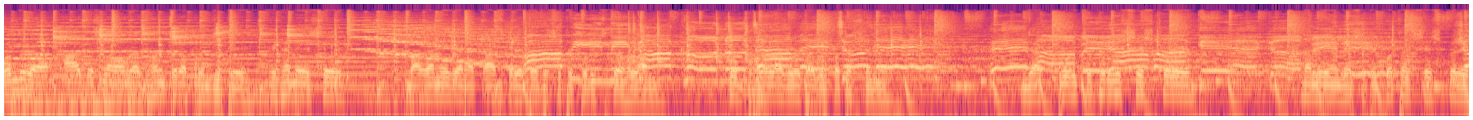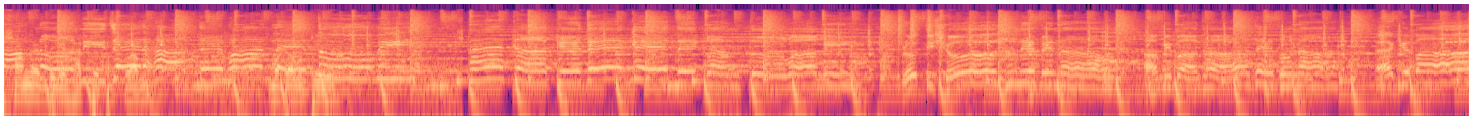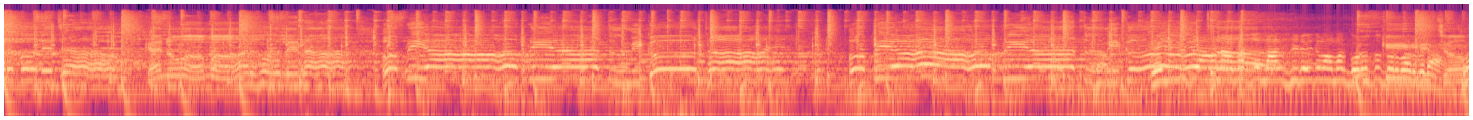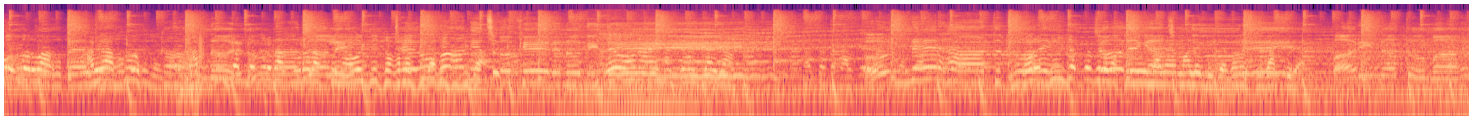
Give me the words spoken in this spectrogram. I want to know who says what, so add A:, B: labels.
A: বন্ধুরা আজ আসলাম আমরা ধনচরা পঞ্জিতে এখানে এসে বাগানে যারা কাজ করে তাদের সাথে পরিচিত হলাম। খুব ভালো লাগল তাদের কথা শুনে যাক পরিচয় পর্ব শেষ করে আমি ওনার সাথে কথা শেষ করে সামনের দিকে হাঁটতে থাকলাম। মোটামুটি
B: প্রতিশোধ নেবে না আমি বাধা দেব না। একবার বলে যাও কেন আমার হলে না? ও প্রিয়া ও প্রিয়া তুমি কোথায়? ও প্রিয়া ও প্রিয়া তুমি
C: আমার আমার গরু তো দরবার বেটা দরবার আমি আপনি শব্দ ধরো
B: চলে গেছে। পারি না তোমায়।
